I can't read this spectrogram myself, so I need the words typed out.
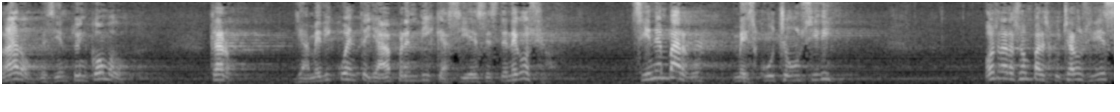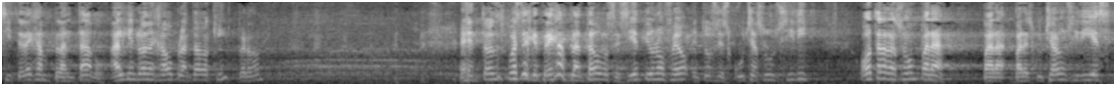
raro, me siento incómodo. Claro, ya me di cuenta, ya aprendí que así es este negocio. Sin embargo, me escucho un CD. Otra razón para escuchar un CD es si te dejan plantado. ¿Alguien lo ha dejado plantado aquí? Perdón. Entonces, después de que te dejan plantado, se siente uno feo, entonces escuchas un CD. Otra razón para, para, para, escuchar un CD es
